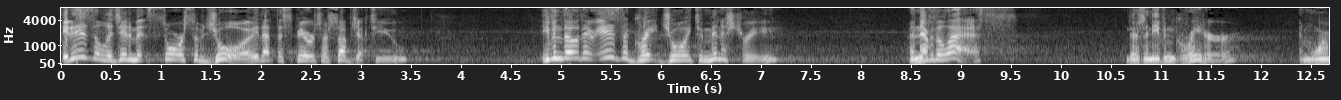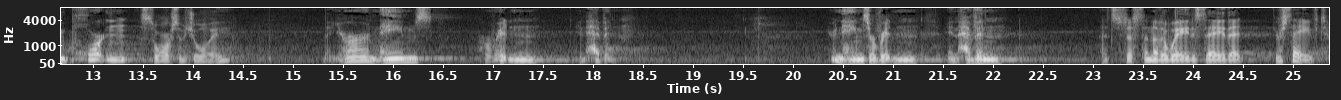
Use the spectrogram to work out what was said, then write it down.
it is a legitimate source of joy that the spirits are subject to you, even though there is a great joy to ministry, and nevertheless, there's an even greater and more important source of joy that your names are written in heaven. Your names are written in heaven. That's just another way to say that you're saved,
